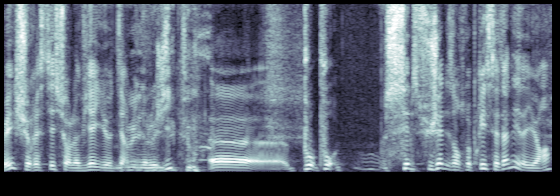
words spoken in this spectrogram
Oui, je suis resté sur la vieille terminologie. pour, pour, c'est le sujet des entreprises cette année d'ailleurs. Hein.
